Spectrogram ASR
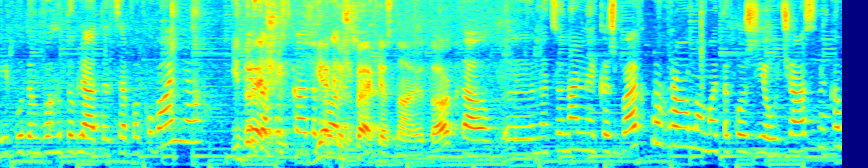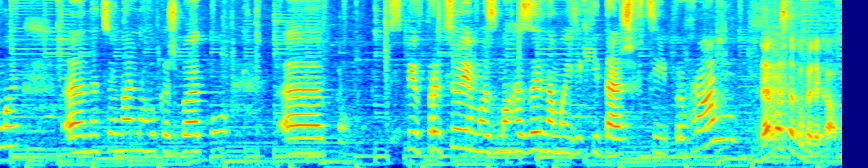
І будемо виготовляти це пакування. І, до речі, запускати є продаж. кешбек, я знаю, так? Та е, національний кешбек програма. Ми також є учасниками е, національного кешбеку. Е, Співпрацюємо з магазинами, які теж в цій програмі. Де можна купити каву?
